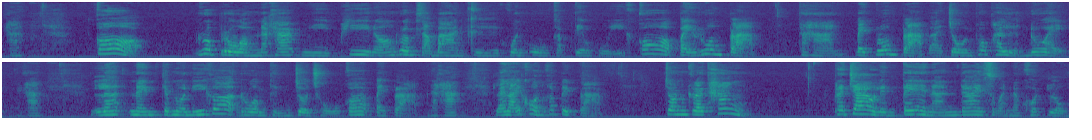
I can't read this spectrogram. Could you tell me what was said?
นะคะก็ รวบรวมนะคะ มีพี่น้องร่วมสาบานคือกวนอูกับเตียวหุย ก็ไปร่วมปราบทหารไปร่วมปราบโจรพวกผ้าเหลืองด้วยนะคะ และในจำนวนนี้ก็รวมถึงโจโฉก็ไปปราบนะคะ หลายๆ คนก็ไปปราบ จนกระทั่งพระเจ้าเลนเต้นั้นได้สวรรคตลง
